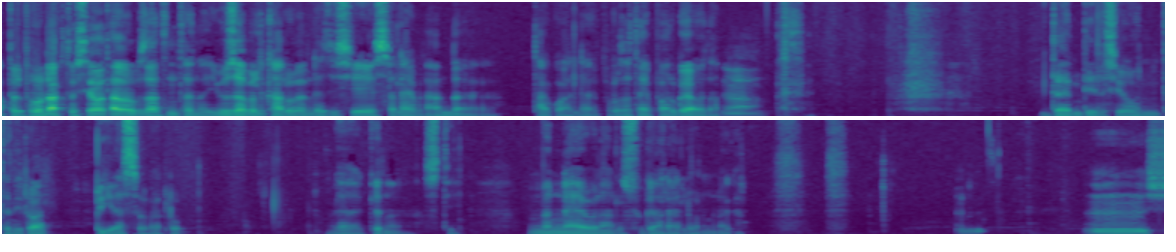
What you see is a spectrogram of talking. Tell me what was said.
Apple product ኦች ሲያወጣ በብዛት እንትን usable ካልሆነ እንደዚህ CES ላይ ምናምን ታቋለ prototype አድርጎ ያወጣል። then real ሲሆን እንትን ይለዋል ብዬ አስባለሁ። ግን እስቲ ምናየው ይሆናል እሱ ጋር ያለውንም ነገር። እሺ።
